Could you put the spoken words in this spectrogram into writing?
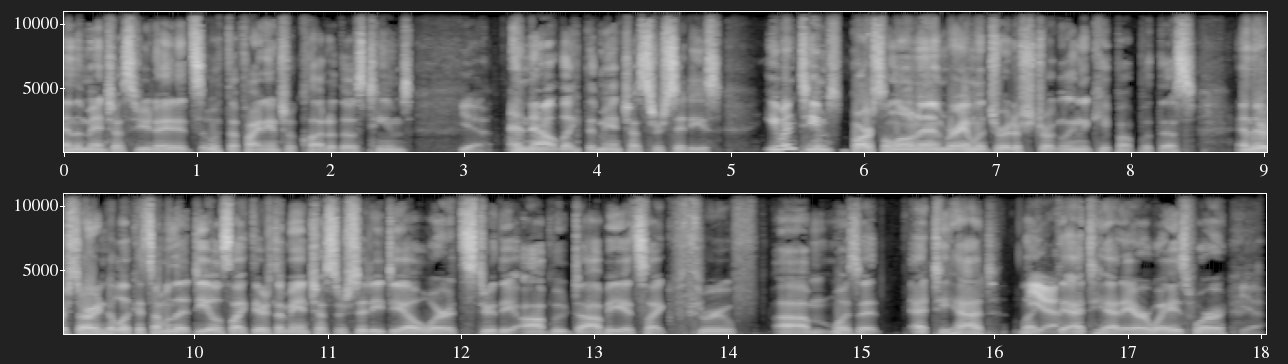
and the Manchester Uniteds with the financial clout of those teams. Yeah. And now, like the Manchester Cities, even teams Barcelona and Real Madrid are struggling to keep up with this. And they're starting to look at some of the deals. Like there's the Manchester City deal where it's through the Abu Dhabi. It's like through, um, was it Etihad? Like Yeah. the Etihad Airways, where Yeah.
